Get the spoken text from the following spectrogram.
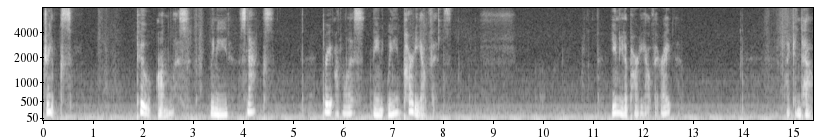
drinks. Two on the list, we need snacks. Three on the list, we need party outfits. You need a party outfit, right? I can tell.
